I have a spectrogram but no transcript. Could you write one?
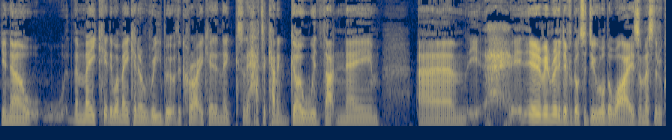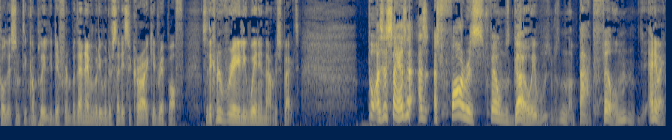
you know, they make it, they were making a reboot of the Karate Kid, and they so they had to kind of go with that name. Um, it, would have been really difficult to do otherwise, unless they'd have called it something completely different. But then everybody would have said it's a Karate Kid ripoff, so they couldn't really win in that respect. But as I say, as a, as as far as films go, it wasn't a bad film. Anyway,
